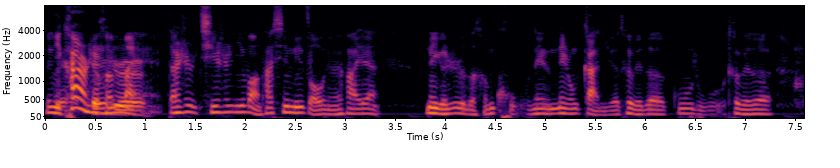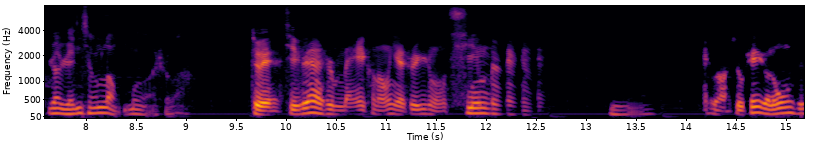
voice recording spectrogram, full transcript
就你看上去很美，但是其实你往他心里走，你会发现那个日子很苦，那那种感觉特别的孤独，特别的让人情冷漠，是吧？对，即便是美，可能也是一种凄美，嗯，对吧？就这个东西，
